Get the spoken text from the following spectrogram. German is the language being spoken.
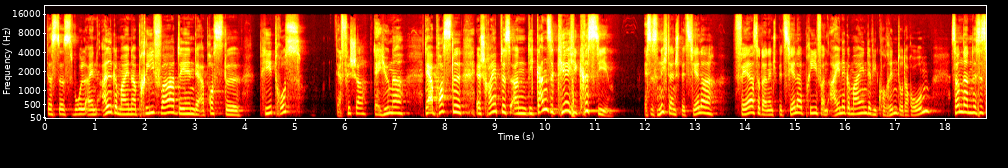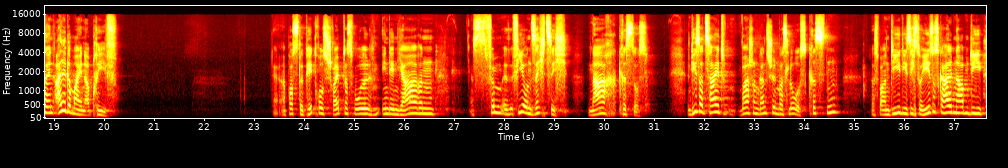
dass das wohl ein allgemeiner Brief war, den der Apostel Petrus, der Fischer, der Jünger, der Apostel, er schreibt es an die ganze Kirche Christi. Es ist nicht ein spezieller Vers oder ein spezieller Brief an eine Gemeinde wie Korinth oder Rom, sondern es ist ein allgemeiner Brief. Der Apostel Petrus schreibt das wohl in den Jahren 64 nach Christus. In dieser Zeit war schon ganz schön was los. Christen das waren die, die sich zu Jesus gehalten haben, die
